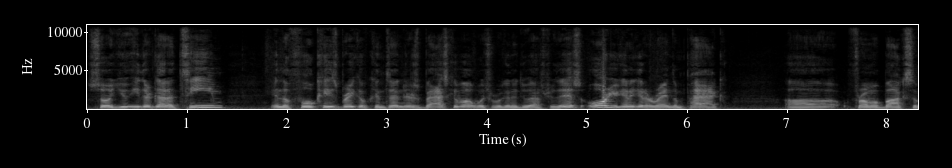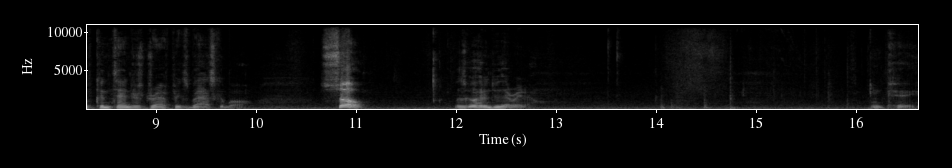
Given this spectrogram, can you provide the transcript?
so you either got a team in the full case break of contenders basketball, which we're gonna do after this, or you're gonna get a random pack uh, from a box of contenders draft picks basketball. So let's go ahead and do that right now. Okay.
